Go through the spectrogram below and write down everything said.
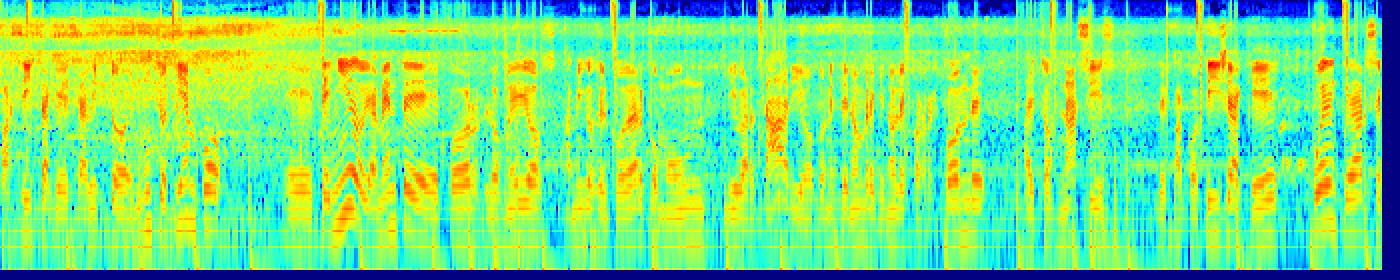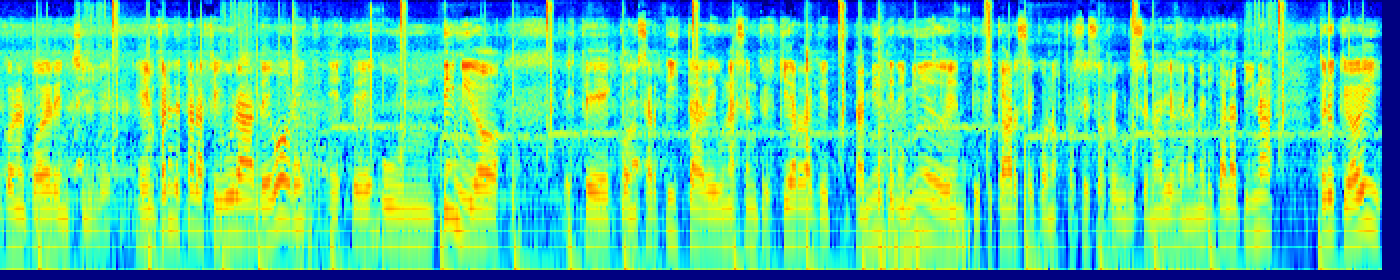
fascista que se ha visto en mucho tiempo, eh, teñido obviamente por los medios amigos del poder como un libertario con este nombre que no les corresponde a estos nazis de pacotilla que pueden quedarse con el poder en Chile. Enfrente está la figura de Boric, este, un tímido este, concertista de una centroizquierda que también tiene miedo de identificarse con los procesos revolucionarios en América Latina, pero que hoy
